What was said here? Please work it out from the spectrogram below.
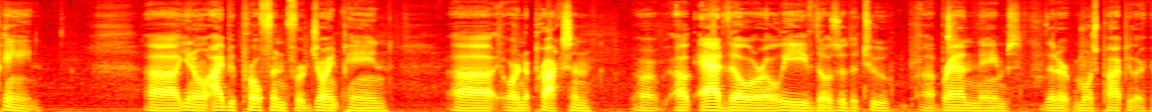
pain. Uh, you know, ibuprofen for joint pain, uh, or naproxen, or uh, Advil or Aleve. Those are the two uh, brand names that are most popular.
